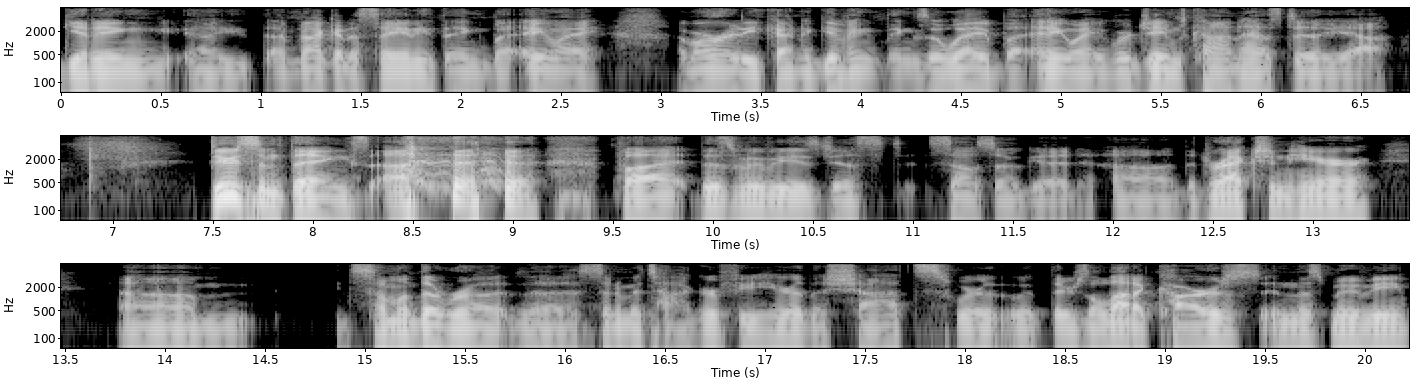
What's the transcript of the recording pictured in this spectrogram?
getting uh, i'm not going to say anything but anyway i'm already kind of giving things away but anyway where james Caan has to yeah do some things uh, but this movie is just so so good uh, the direction here um, some of the the cinematography here, the shots where, where, there's a lot of cars in this movie,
